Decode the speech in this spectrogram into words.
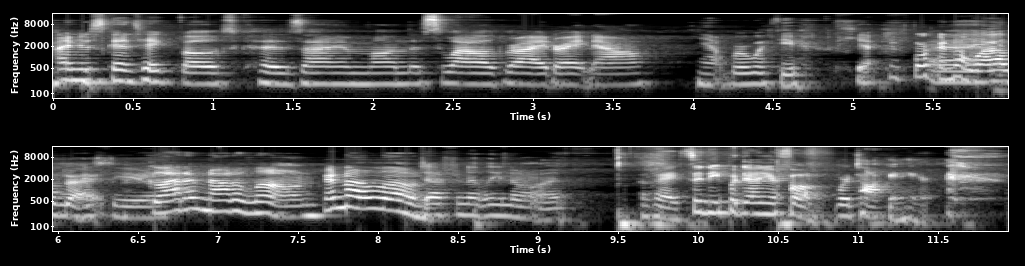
I'm just gonna take both because I'm on this wild ride right now. Yeah, we're with you. Yeah, we're in a wild ride. Glad I'm not alone. You're not alone. Definitely not. Okay, Sydney, put down your phone. We're talking here.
